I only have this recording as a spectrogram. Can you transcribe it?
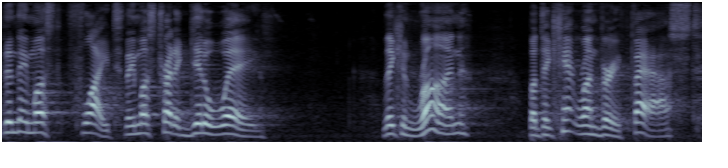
then they must flight. They must try to get away. They can run, but they can't run very fast.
